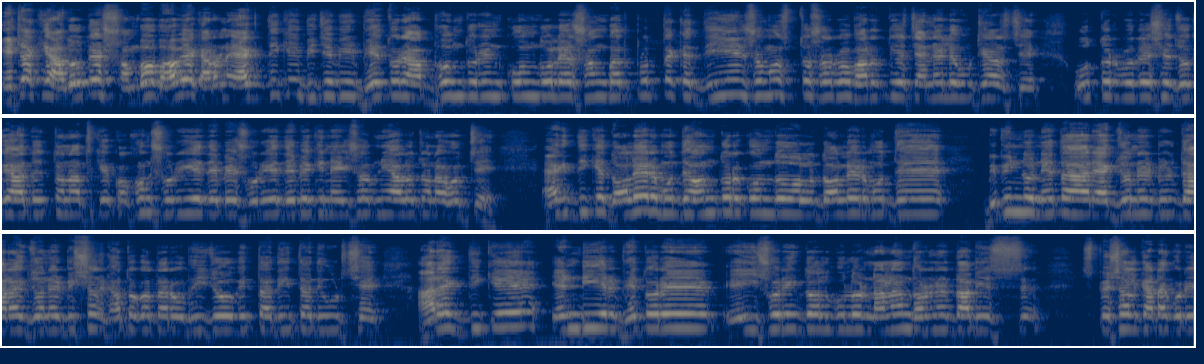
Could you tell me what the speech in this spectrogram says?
এটা কি আদতে সম্ভব হবে? কারণ একদিকে বিজেপির ভেতরে আভ্যন্তরীণ কোন্দলের সংবাদ প্রত্যেকের দিন সমস্ত সর্বভারতীয় চ্যানেলে উঠে আসছে। উত্তরপ্রদেশে যোগী আদিত্যনাথকে কখন সরিয়ে দেবে সরিয়ে দেবে কিনা এইসব নিয়ে আলোচনা হচ্ছে। একদিকে দলের মধ্যে অন্তর্কোন্দল দলের মধ্যে বিভিন্ন নেতার, একজনের বিরুদ্ধে আরেকজনের বিশ্বাসঘাতকতার অভিযোগ ইত্যাদি ইত্যাদি উঠছে। আরেকদিকে এনডিএর ভেতরে এই শরিক দলগুলোর নানান ধরনের দাবি স্পেশাল ক্যাটাগরি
